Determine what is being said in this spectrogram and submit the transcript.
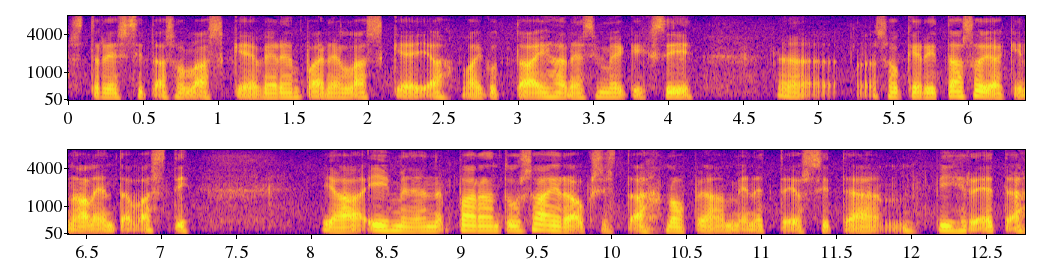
stressitaso laskee, verenpaine laskee ja vaikuttaa ihan esimerkiksi sokeritasojakin alentavasti. Ja ihminen parantuu sairauksista nopeammin, että jos sitä vihreätä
